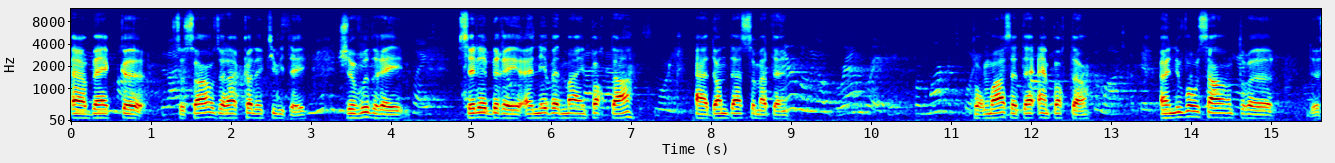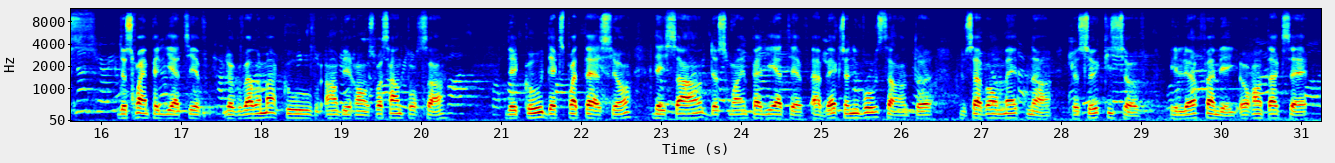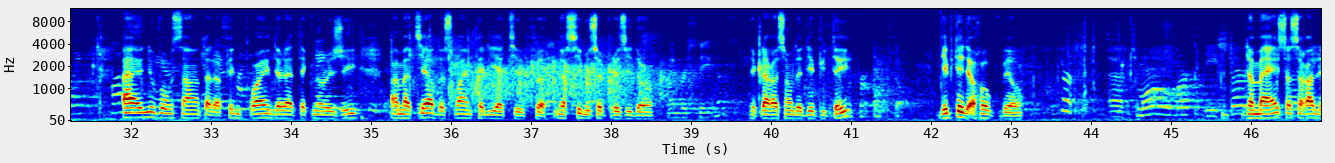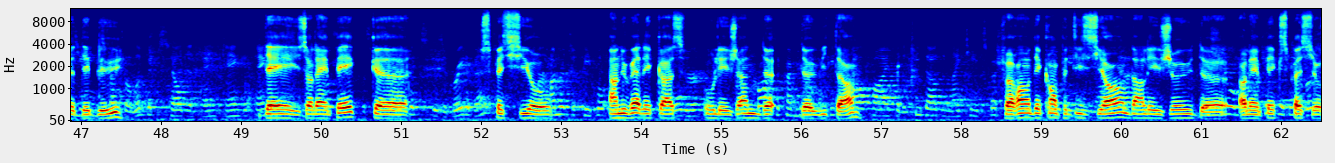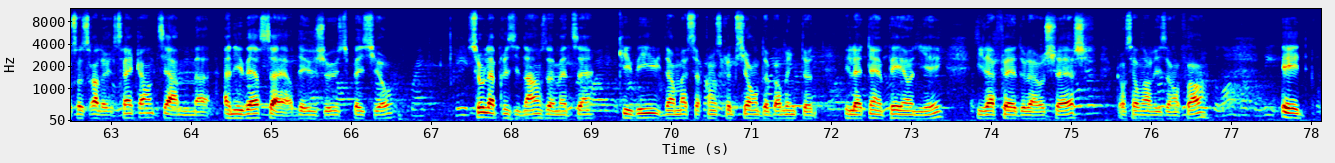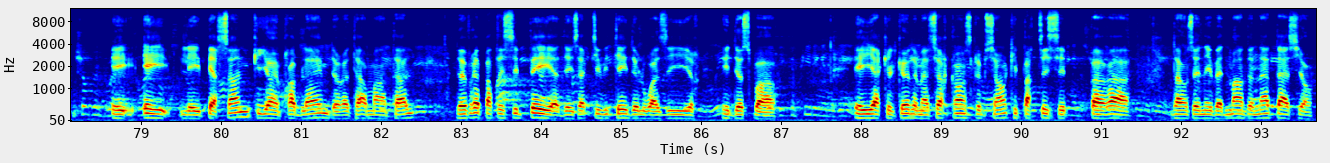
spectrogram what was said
avec euh, ce sens de la collectivité. Je voudrais célébrer un événement important à Dundas ce matin. Pour moi, c'était important. Un nouveau centre euh, de, de soins palliatifs. Le gouvernement couvre environ 60 des coûts d'exploitation des centres de soins palliatifs. Avec ce nouveau centre, nous savons maintenant que ceux qui souffrent et leurs familles auront accès à un nouveau centre à la fine pointe de la technologie en matière de soins palliatifs. Merci, Monsieur le Président. Déclaration de député. Député de Oakville. Demain, ce sera le début des Olympiques euh, spéciaux en Nouvelle-Écosse où les jeunes de, de 8 ans feront des compétitions dans les Jeux de olympiques spéciaux. Ce sera le 50e anniversaire des Jeux spéciaux sous la présidence d'un médecin qui vit dans ma circonscription de Burlington. Il été un pionnier. Il a fait de la recherche concernant les enfants et, et, les personnes qui ont un problème de retard mental devraient participer à des activités de loisirs et de sport. Et il y a quelqu'un de ma circonscription qui participera dans un événement de natation.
